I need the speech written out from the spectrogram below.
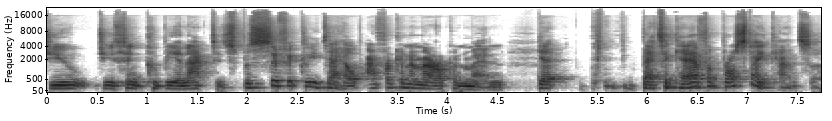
do you do you think could be enacted specifically to help African American men get better care for prostate cancer?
